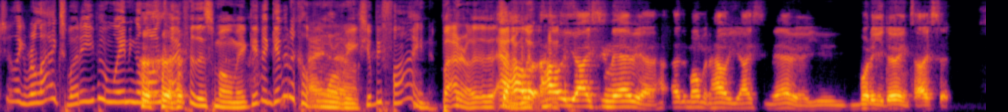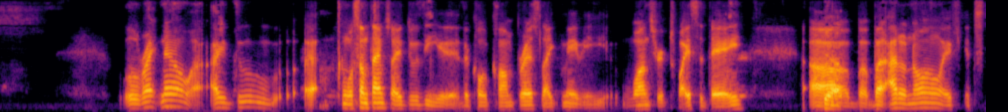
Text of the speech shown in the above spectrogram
Just like relax, buddy. You've been waiting a long time for this moment. Give it, give it a couple I more know. weeks. You'll be fine. But I don't know. So Adam, how, what- how are you icing the area at the moment? How are you icing the area? You what are you doing to ice it? Well, right now I do. Uh, well, sometimes I do the uh, the cold compress, like maybe once or twice a day. Uh, But but I don't know if it's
